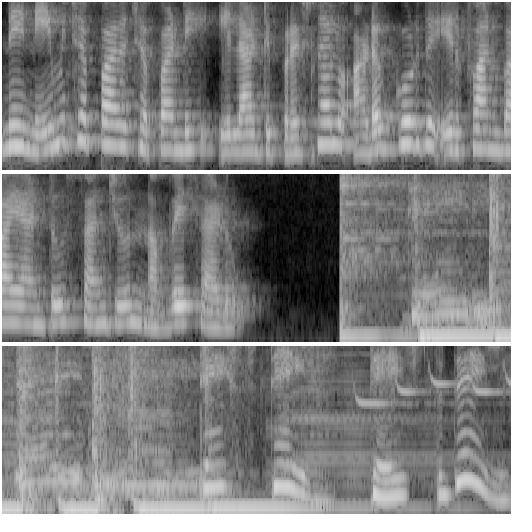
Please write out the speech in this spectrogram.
నేనేమి చెప్పాలో చెప్పండి. ఇలాంటి ప్రశ్నలు అడగకూడదు ఇర్ఫాన్ బాయ్ అంటూ సంజు నవ్వేశాడు. Taste Daily.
